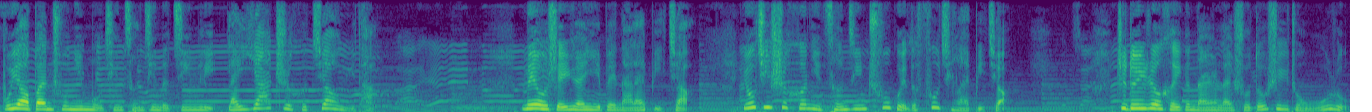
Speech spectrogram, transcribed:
不要搬出你母亲曾经的经历来压制和教育她。没有谁愿意被拿来比较，尤其是和你曾经出轨的父亲来比较，这对于任何一个男人来说都是一种侮辱。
